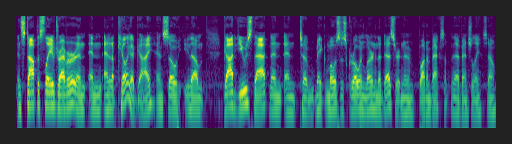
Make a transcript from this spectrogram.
and stop the slave driver and and ended up killing a guy. And so you know God used that and and to make Moses grow and learn in the desert, and then brought him back some eventually. So.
